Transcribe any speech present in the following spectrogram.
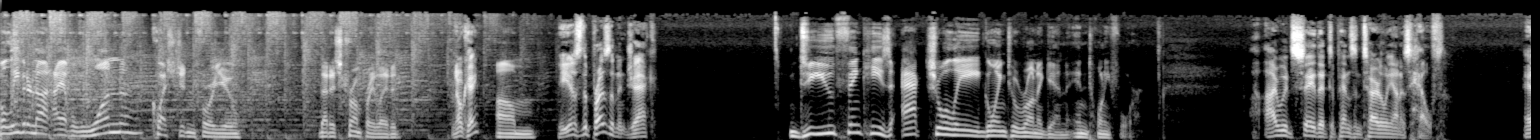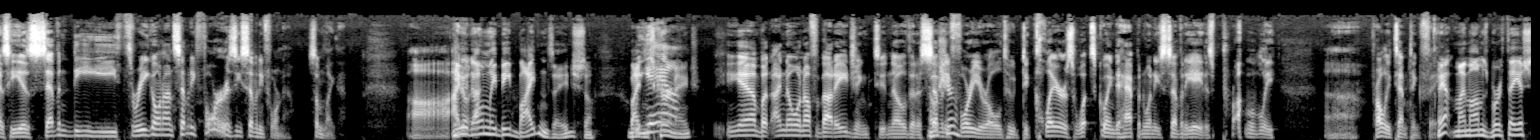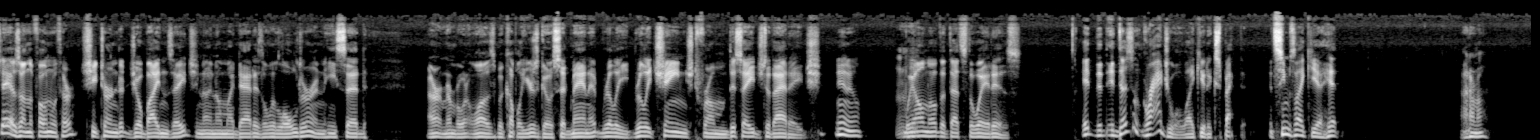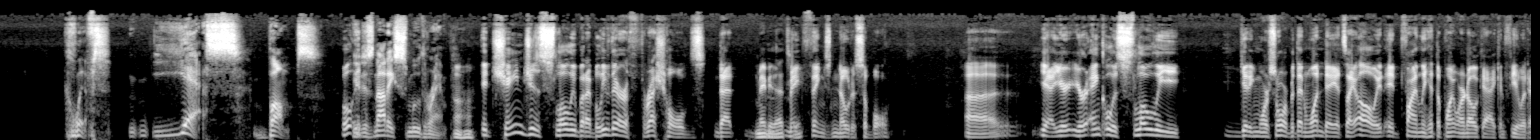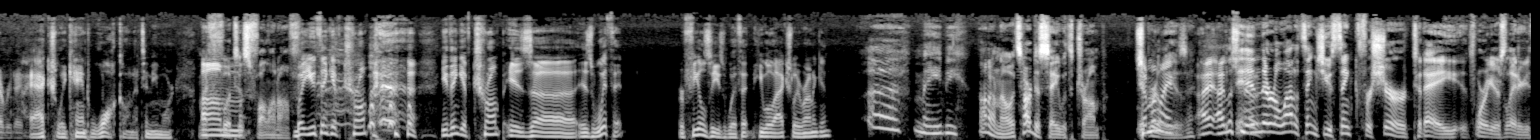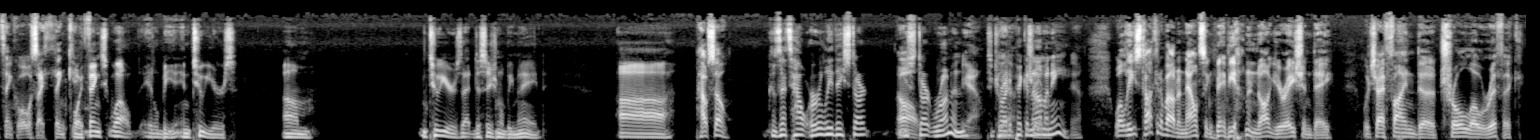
believe it or not, I have one question for you that is Trump related. Okay. Um, he is the president, Jack. Do you think he's actually going to run again in 24? I would say that depends entirely on his health. As he is 73 going on 74, or is he 74 now? Something like that. Uh, he I would only be Biden's age, so Biden's yeah, current age. Yeah, but I know enough about aging to know that a 74 oh, sure. year old who declares what's going to happen when he's 78 is probably uh, probably tempting fate. Yeah, my mom's birthday yesterday. I was on the phone with her. She turned at Joe Biden's age, and I know my dad is a little older, and he said, I don't remember when it was, but a couple of years ago, said, "Man, it really, really changed from this age to that age." You know, mm-hmm. we all know that that's the way it is. It, it it doesn't gradual like you'd expect it. It seems like you hit, I don't know, cliffs. Yes, bumps. Well, it, it is not a smooth ramp. Uh-huh. It changes slowly, but I believe there are thresholds that maybe that's make it. things noticeable. Uh, yeah, your your ankle is slowly getting more sore, but then one day it's like, oh, it, it finally hit the point where okay, I can feel it every day. I actually can't walk on it anymore. My um, foot has fallen off. But you think if Trump, you think if Trump is uh, is with it, or feels he's with it, he will actually run again? Maybe. I don't know. It's hard to say with Trump. It Some really is. I, I listen, and to, there are a lot of things you think for sure today. Four years later, you think, "What was I thinking?" Boy, thanks. Well, it'll be in two years. Um, in two years, that decision will be made. Uh how so? Because that's how early they start you oh, start running yeah, to try yeah, to pick a true. nominee. Yeah. Well, he's talking about announcing maybe on inauguration day, which I find uh, trollorific.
